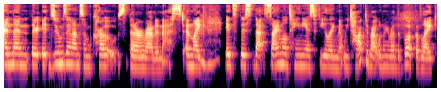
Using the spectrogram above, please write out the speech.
and then there, it zooms in on some crows that are around a nest and like mm-hmm. it's this that simultaneous feeling that we talked about when we read the book of like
